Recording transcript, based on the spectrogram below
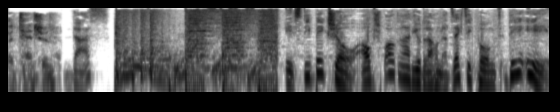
Attention. Das ist die Big Show auf Sportradio 360.de.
